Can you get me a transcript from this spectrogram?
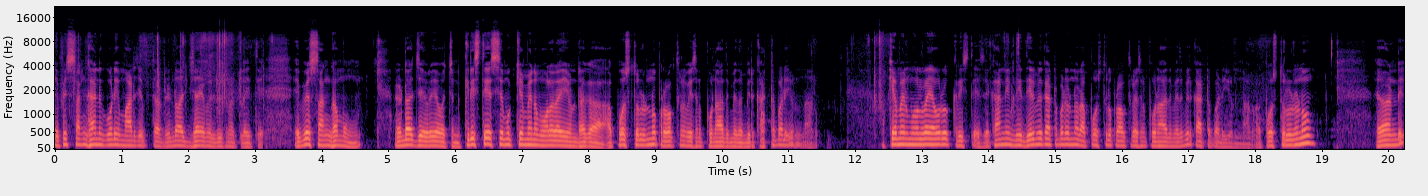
ఎఫెస్ సంఘానికి కూడా ఈ మాట చెప్తాడు రెండో అధ్యాయం మీరు చూసినట్లయితే. ఎఫెస్ సంఘము రెండో అధ్యాయం ఇరవై వచ్చిన క్రిస్తేస్య ముఖ్యమైన మూలరై ఉండగా అపోస్తులను ప్రవక్తలను వేసిన పునాది మీద మీరు కట్టబడి ఉన్నారు. ముఖ్యమైన మూలరాయి ఎవరు? క్రీస్తేసే కానీ మీరు దేని మీద కట్టబడి ఉన్నారు? అపోస్తులు ప్రవక్తలు వేసిన పునాది మీద మీరు కట్టబడి ఉన్నారు. అపోస్తులను ఏమండి?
